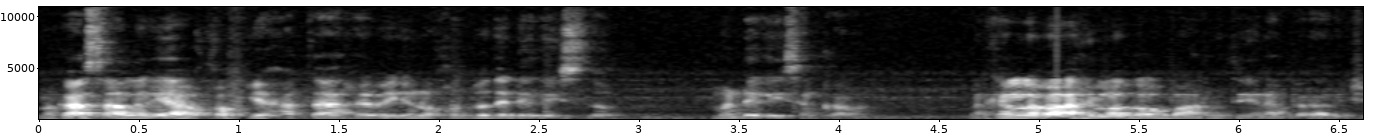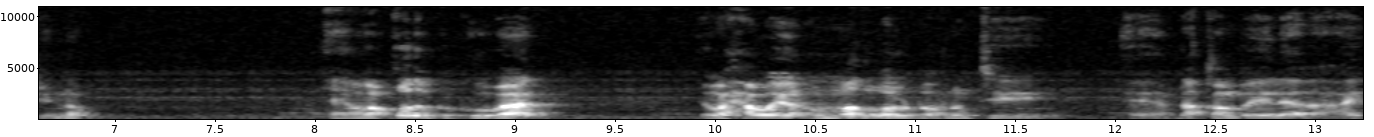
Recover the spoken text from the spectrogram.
Markaasaa laga yaaba qofkii xataa rabay inuu khudbadda dhegaysto ma dhegaysan karo. Marka laba arrimood baa u baahan runtii inaan baraarujino waa qodobka koowaad. Waxa weeyaan ummad walba runtii dhaqan bay leedahay.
